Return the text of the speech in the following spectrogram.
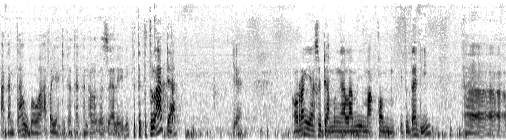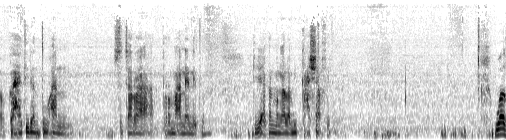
akan tahu bahwa apa yang dikatakan Al Ghazali ini betul-betul ada. Ya, orang yang sudah mengalami makom itu tadi eh, kehadiran Tuhan secara permanen itu, dia akan mengalami kasyaf itu. Wa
